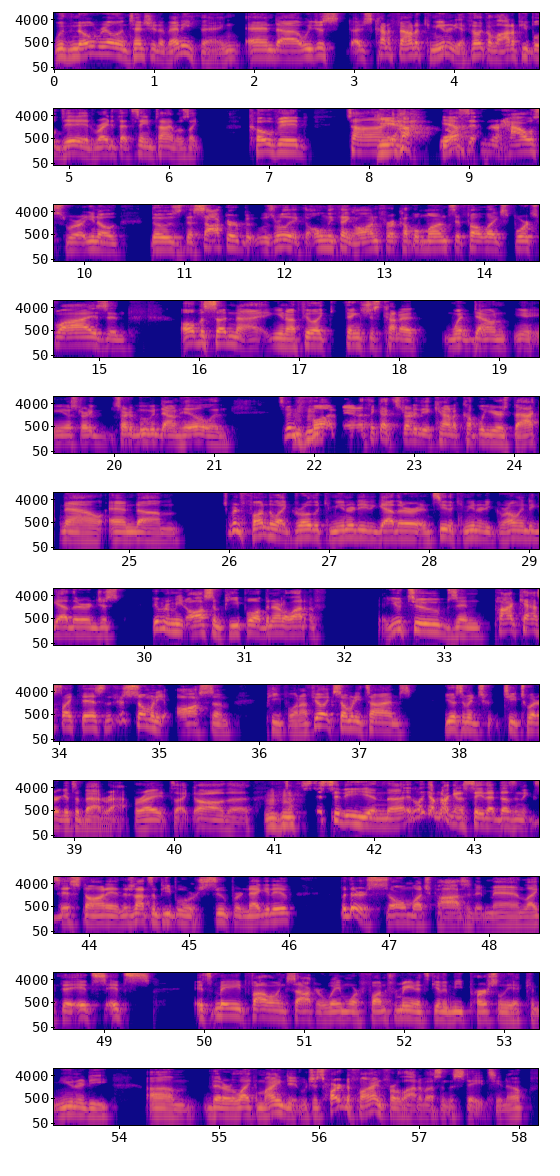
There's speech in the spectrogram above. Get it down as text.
with no real intention of anything, and uh, we just I just kind of found a community. I feel like a lot of people did right at that same time. It was like COVID time. Yeah, yeah. sitting in our house where you know those the soccer but was really like the only thing on for a couple months. It felt like sports wise, and all of a sudden, I you know I feel like things just kind of went down. You know, started started moving downhill, and it's been mm-hmm. fun, man. I think I started the account a couple years back now, and um, it's been fun to like grow the community together and see the community growing together, and just be able to meet awesome people. I've been on a lot of you know, YouTubes and podcasts like this, and there's just so many awesome people, and I feel like so many times USMNT Twitter gets a bad rap, right? It's like, oh, the mm-hmm. toxicity and the and like I'm not gonna say that doesn't exist on it. And there's not some people who are super negative, but there's so much positive, man. Like the it's it's it's made following soccer way more fun for me, and it's given me personally a community um, that are like minded, which is hard to find for a lot of us in the states, you know.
